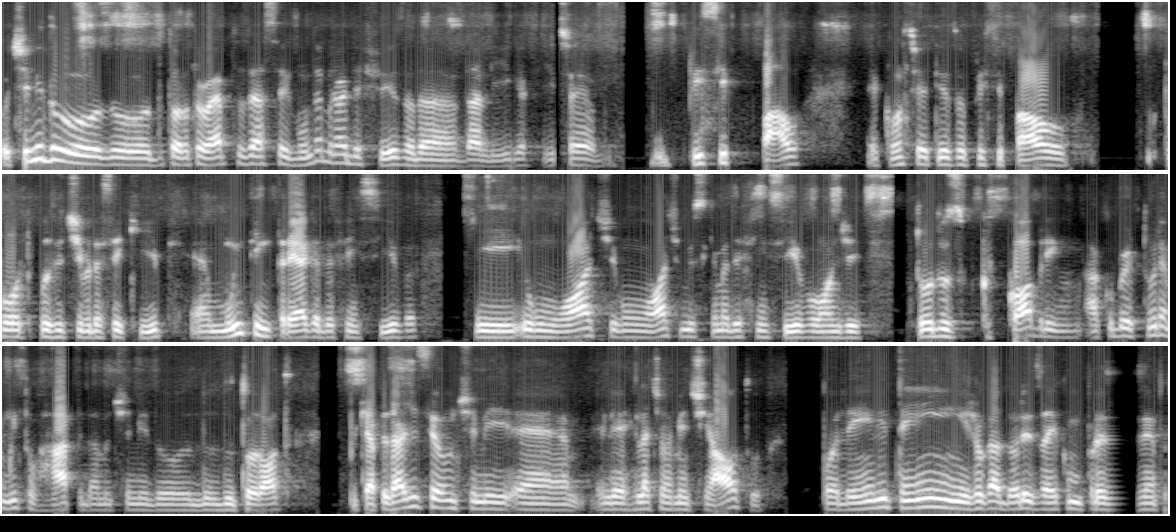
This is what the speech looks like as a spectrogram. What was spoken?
O time do, do, do Toronto Raptors é a segunda melhor defesa da, da liga. Isso é o principal, é com certeza o principal ponto positivo dessa equipe. É muita entrega defensiva e um ótimo, um ótimo esquema defensivo onde todos cobrem. A cobertura é muito rápida no time do, do, do Toronto. Porque apesar de ser um time, é, ele é relativamente alto, porém ele tem jogadores aí como, por exemplo,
